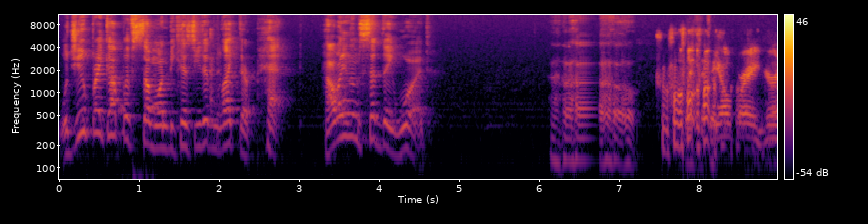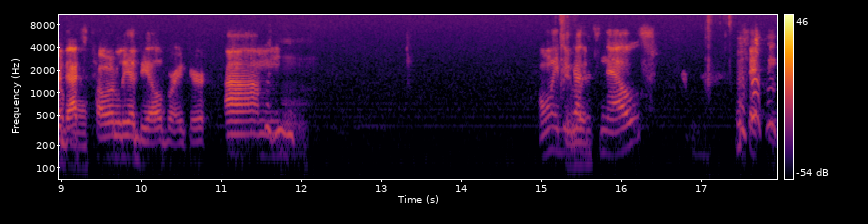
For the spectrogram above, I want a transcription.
Would you break up with someone because you didn't like their pet? How many of them said they would? Oh. It's a deal breaker. That's totally a deal breaker. Um, only because would. it's Nels. 50.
